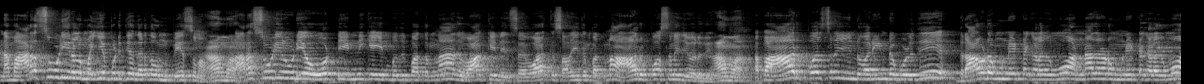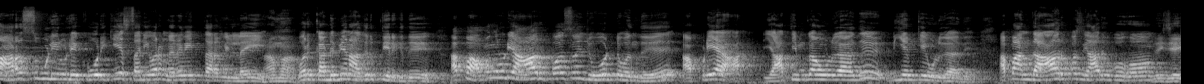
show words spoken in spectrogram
நம்ம அரசு ஊழியர்களை மையப்படுத்தி அந்த இடத்த ஒன்று பேசணும். ஆமா. அரசு ஊழியருடைய ஓட்டு எண்ணிக்கை என்பது பார்த்தோம்னா அது வாக்கு வாக்கு சதவீதம் பார்த்தோம்னா ஆறு பர்சன்டேஜ் வருது. ஆமா. அப்ப ஆறு பர்சன்டேஜ் என்று வருகின்ற பொழுது திராவிட முன்னேற்ற கழகமோ அண்ணா திராவிட முன்னேற்ற கழகமோ அரசு ஊழியர்களுடைய கோரிக்கையை சரிவர நிறைவேற்றி தரவில்லை. ஒரு கடுமையான அதிருப்தி இருக்குது. அப்ப அவங்களுடைய ஆறு பர்சன்டேஜ் ஓட்டு வந்து அப்படியே அதிமுக உழுகாது டிஎம்கே உழுகாது. அப்ப அந்த ஆறு பர்சன்ட் யாருக்கு போகும்? விஜய்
